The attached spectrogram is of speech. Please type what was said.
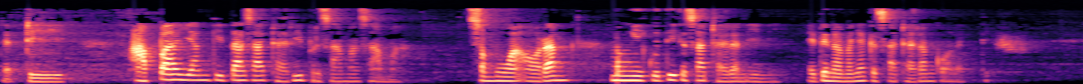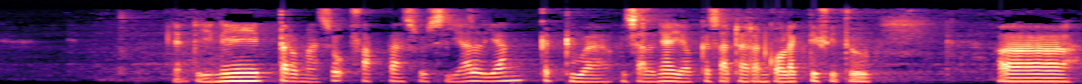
Jadi apa yang kita sadari bersama-sama. Semua orang mengikuti kesadaran ini. Itu namanya kesadaran kolektif. Jadi ini termasuk fakta sosial yang kedua. Misalnya ya kesadaran kolektif itu uh,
